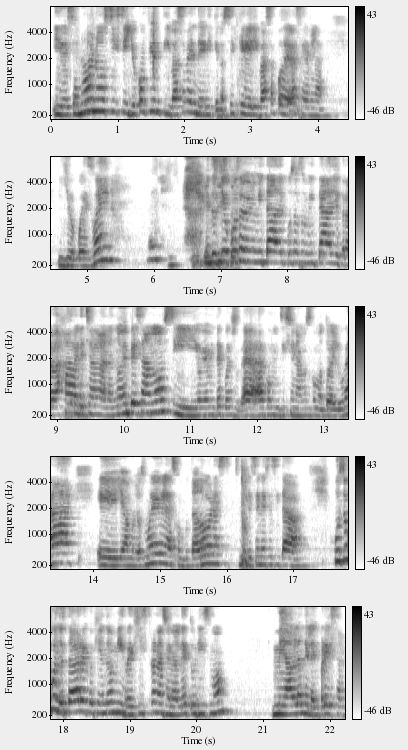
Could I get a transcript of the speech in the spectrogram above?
Y decía, no, no, sí, sí, yo confío en ti, vas a vender y que no sé qué, y vas a poder hacerla. Y yo, pues bueno, bueno. ¿qué Entonces yo puse mi mitad, él puso su mitad, yo trabajaba, le echaba ganas, ¿no? Empezamos y obviamente pues a- acondicionamos como todo el lugar, eh, llevamos los muebles, las computadoras, lo que se necesitaba. Justo cuando estaba recogiendo mi registro nacional de turismo, me hablan de la empresa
